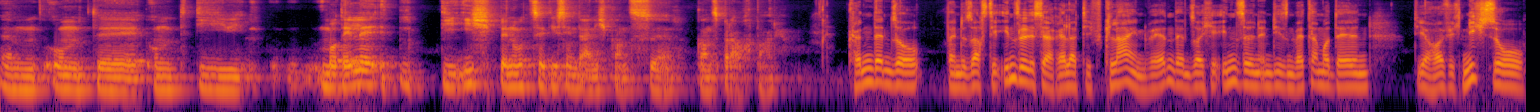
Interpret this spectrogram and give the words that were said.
Ähm, und, äh, und die Modelle, die ich benutze, die sind eigentlich ganz, äh, ganz brauchbar. Können denn so, wenn du sagst, die Insel ist ja relativ klein, werden denn solche Inseln in diesen Wettermodellen, die ja häufig nicht so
